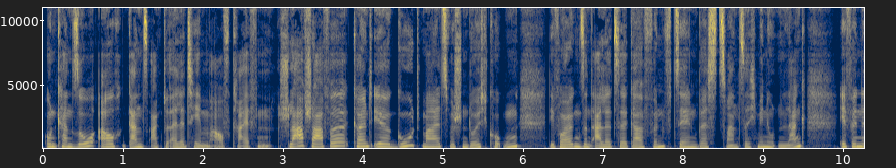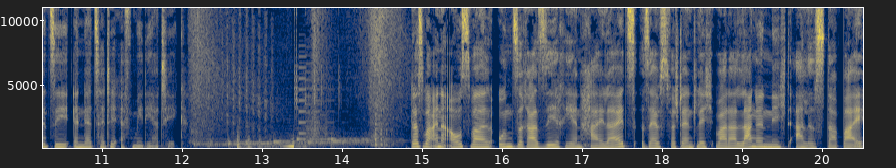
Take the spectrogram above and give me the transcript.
und kann so auch ganz aktuelle Themen aufgreifen. Schlafschafe könnt ihr gut mal zwischendurch gucken. Die Folgen sind alle circa 15 bis 20 Minuten lang. Ihr findet sie in der ZDF-Mediathek. Das war eine Auswahl unserer Serien-Highlights. Selbstverständlich war da lange nicht alles dabei.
